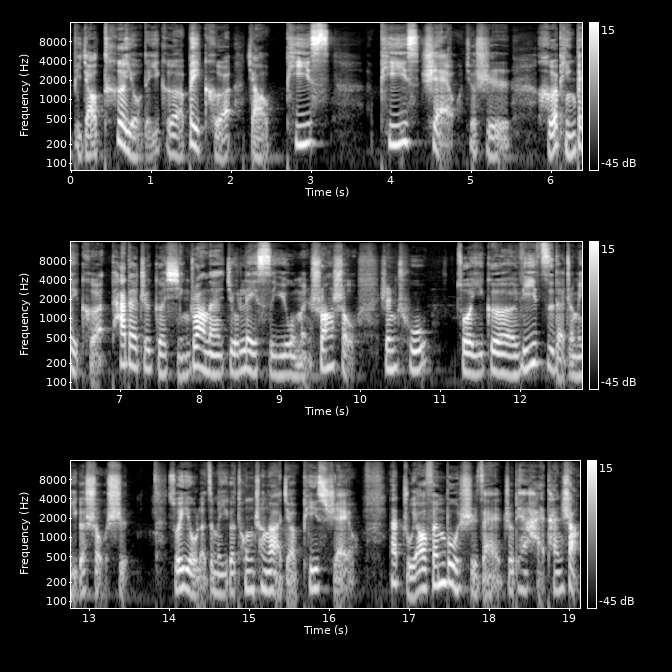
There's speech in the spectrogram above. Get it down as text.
比较特有的一个贝壳叫 peace peace shell，就是和平贝壳。它的这个形状呢，就类似于我们双手伸出做一个 V 字的这么一个手势。所以有了这么一个通称啊，叫 Peace Shell。那主要分布是在这片海滩上。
